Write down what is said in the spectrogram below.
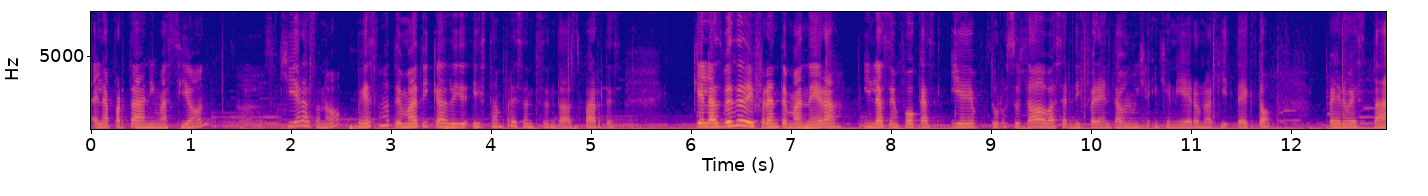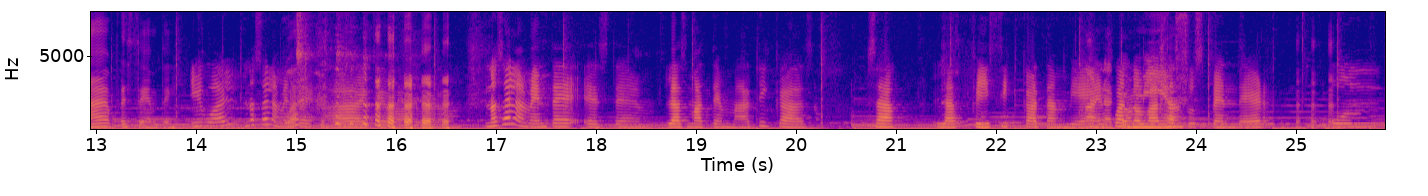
en la parte de animación, quieras o no, ves matemáticas y, y están presentes en todas partes. Que las ves de diferente manera y las enfocas y eh, tu resultado va a ser diferente a un inge- ingeniero, un arquitecto, pero está presente. Igual, no solamente. Ay, qué bárbaro. No solamente este, las matemáticas, o sea, la física también. Cuando vas a suspender un,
